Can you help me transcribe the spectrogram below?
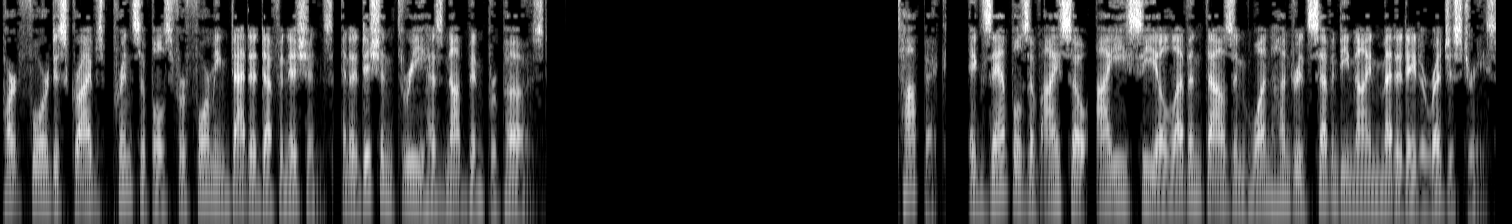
Part 4 describes principles for forming data definitions, and Edition 3 has not been proposed. Examples of ISO IEC 11179 metadata registries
